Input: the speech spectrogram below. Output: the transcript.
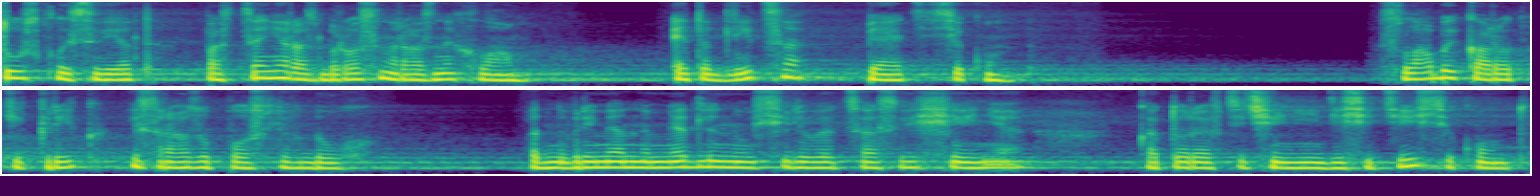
Тусклый свет, по сцене разбросан разный хлам. Это длится 5 секунд. Слабый короткий крик и сразу после вдох. Одновременно медленно усиливается освещение, которое в течение 10 секунд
